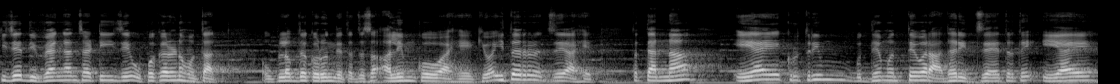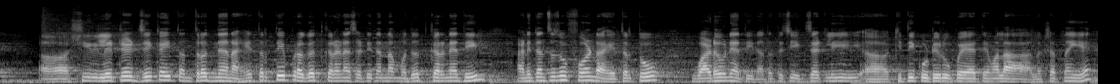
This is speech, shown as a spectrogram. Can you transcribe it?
की जे दिव्यांगांसाठी जे उपकरणं होतात उपलब्ध करून देतात जसं अलिमको आहे किंवा इतर जे आहेत तर त्यांना ए आय कृत्रिम बुद्धिमत्तेवर आधारित जे आहे तर ते ए आय शी रिलेटेड जे काही तंत्रज्ञान आहे तर ते प्रगत करण्यासाठी त्यांना मदत करण्यात येईल आणि त्यांचा जो फंड आहे तर तो वाढवण्यात येईल. आता त्याची एक्झॅक्टली किती कोटी रुपये आहे ते मला लक्षात नाही आहे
